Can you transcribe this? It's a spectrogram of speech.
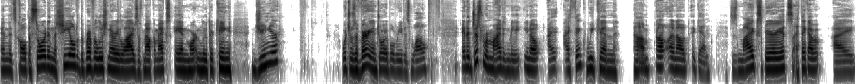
and it's called The Sword and the Shield The Revolutionary Lives of Malcolm X and Martin Luther King Jr., which was a very enjoyable read as well. And it just reminded me, you know, I, I think we can, um, oh, and I'll, again, this is my experience. I think I I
